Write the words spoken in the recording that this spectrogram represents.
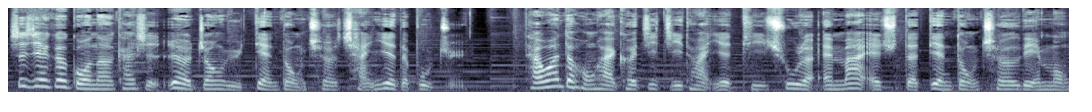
世界各国呢开始热衷于电动车产业的布局。台湾的鸿海科技集团也提出了 MIH 的电动车联盟，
